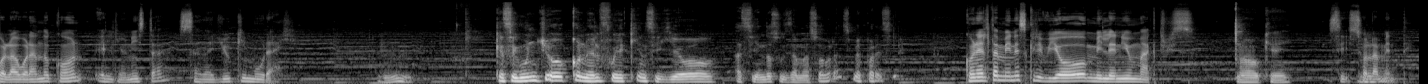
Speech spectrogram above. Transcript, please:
colaborando con el guionista Sadayuki Murai. Mm. Que según yo, con él fue quien siguió haciendo sus demás obras, me parece. Con él también escribió Millennium Actress. Ok. Sí, solamente. Mm.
